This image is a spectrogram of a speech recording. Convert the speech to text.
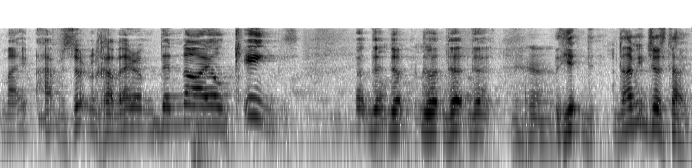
My I have certain chaverim denial kings. The the the, let me just tell you,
